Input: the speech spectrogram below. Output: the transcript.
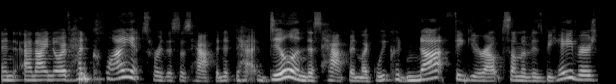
and and i know i've had clients where this has happened it had dylan this happened like we could not figure out some of his behaviors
